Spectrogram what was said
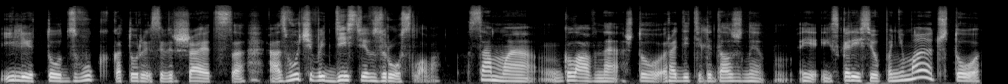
или тот звук, который совершается, озвучивает действие взрослого самое главное, что родители должны и, и, скорее всего, понимают, что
